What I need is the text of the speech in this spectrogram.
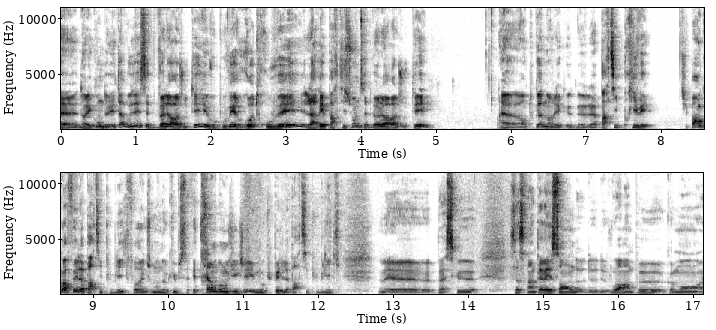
Euh, dans les comptes de l'État, vous avez cette valeur ajoutée et vous pouvez retrouver la répartition de cette valeur ajoutée, euh, en tout cas dans la partie privée. Je n'ai pas encore fait la partie publique, il faudrait que je m'en occupe. Ça fait très longtemps que j'ai que j'allais m'occuper de la partie publique, euh, parce que ça serait intéressant de, voir un peu comment,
